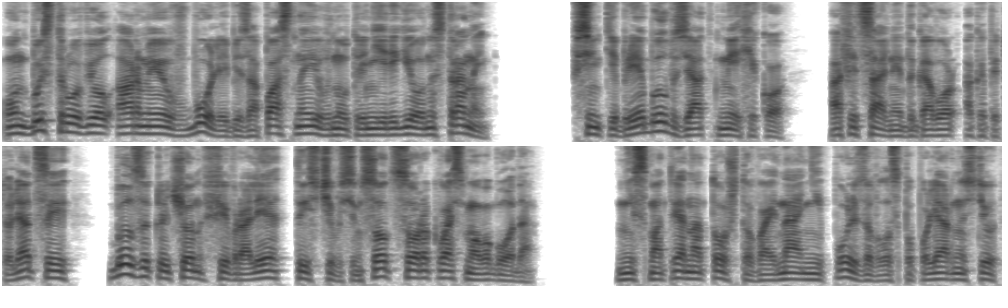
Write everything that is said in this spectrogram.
Он быстро увел армию в более безопасные внутренние регионы страны. В сентябре был взят Мехико. Официальный договор о капитуляции был заключен в феврале 1848 года. Несмотря на то, что война не пользовалась популярностью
